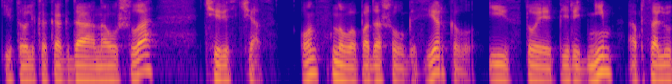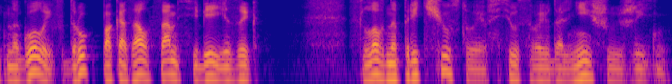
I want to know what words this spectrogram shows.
И только когда она ушла, через час, он снова подошел к зеркалу и, стоя перед ним, абсолютно голый, вдруг показал сам себе язык, словно предчувствуя всю свою дальнейшую жизнь.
